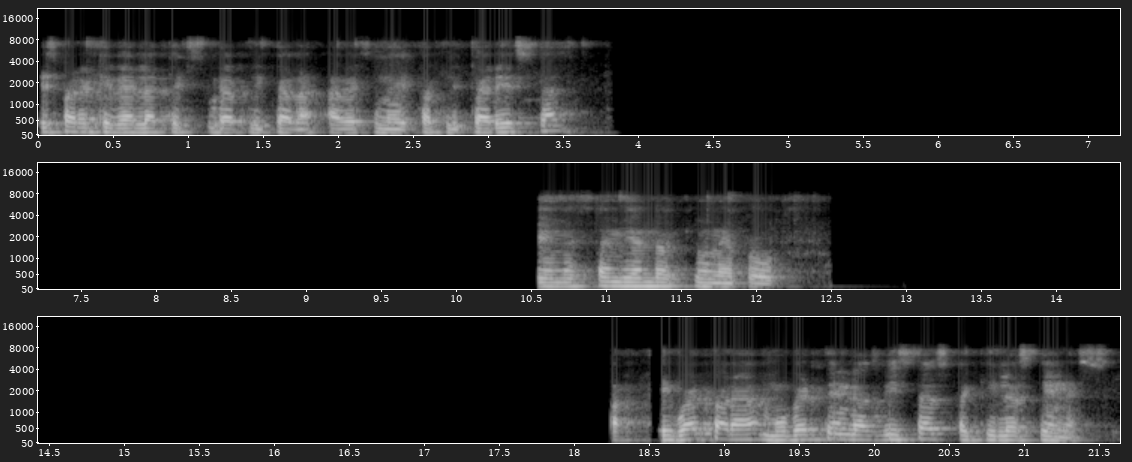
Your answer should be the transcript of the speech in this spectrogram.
Es para que veas la textura aplicada. A ver si me deja aplicar esta. me está enviando aquí un error. Igual para moverte en las vistas, aquí las tienes.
